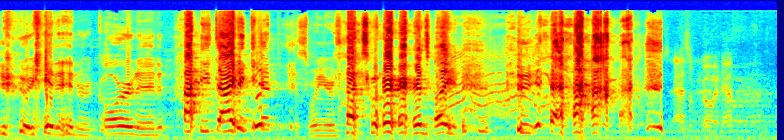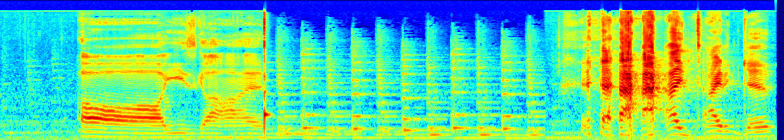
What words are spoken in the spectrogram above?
You're getting recorded. you died again. That's where your last words. Like, As I'm going out. oh, he's gone. I died again.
